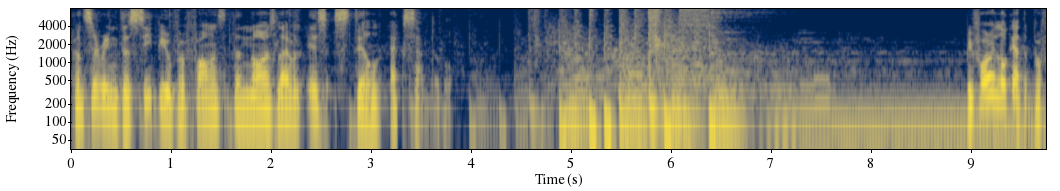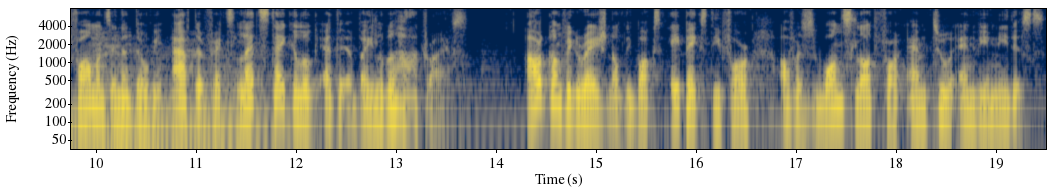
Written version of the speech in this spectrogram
considering the CPU performance, the noise level is still acceptable. Before we look at the performance in Adobe After Effects, let's take a look at the available hard drives. Our configuration of the BOXX APEXX D4 offers one slot for M2 NVMe disks.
